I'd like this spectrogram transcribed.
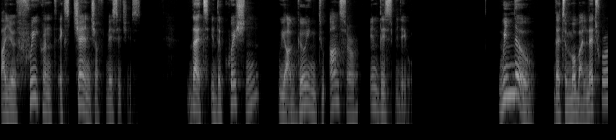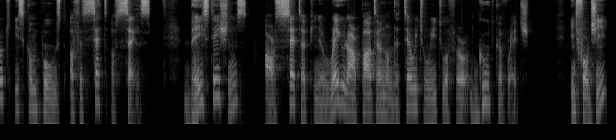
by a frequent exchange of messages? That is the question we are going to answer in this video. We know that a mobile network is composed of a set of cells. Base stations are set up in a regular pattern on the territory to offer good coverage. In 4G,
